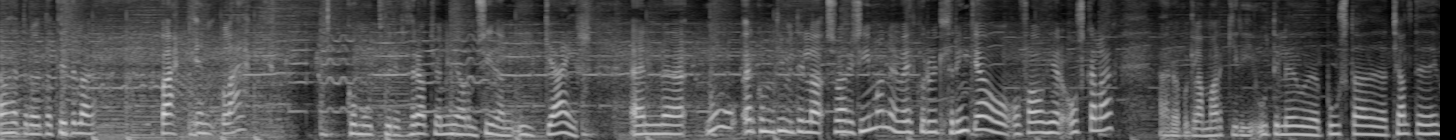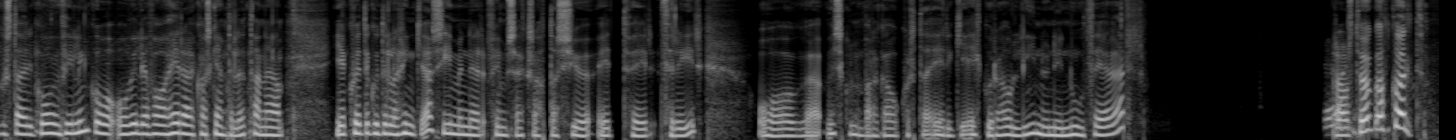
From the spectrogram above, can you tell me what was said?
Já, þetta er auðvitað titilag Back in Black. Kom út fyrir 39 árum síðan í gær. En uh, nú er komin tími til að svari síman ef ykkur vill ringja og, og fá hér óskalag. Það eru öfuglega margir í útilegu bústað tjaldið eitthvað staðir í góðum fíling og, og vilja fá að heyra eitthvað skemmtilegt. Þannig að ég hveti ykkur til að ringja símin er 5687123 og uh, við skulum bara gá hvort það er ekki ykkur á línunni nú þegar. Rástöð, gott kvöld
